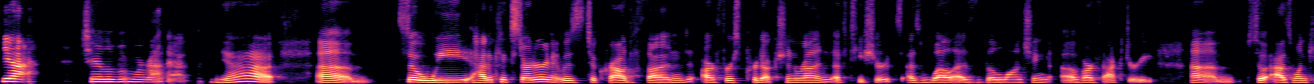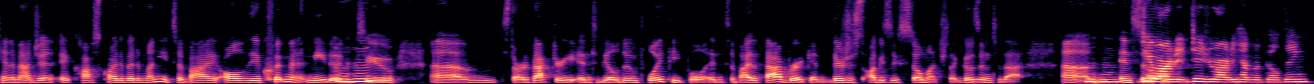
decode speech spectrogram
yeah, share a little bit more about that. Yeah. Um, so we had a Kickstarter and it was to crowd fund our first production run of t-shirts as well as the launching of our factory. Um, so as one can imagine, it costs quite a bit of money to buy all of the equipment needed mm-hmm. to um, start a factory and to be able to employ people and to buy the fabric. And there's just obviously so much that goes into that. Um, mm-hmm. And so, you already did you already have a building?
